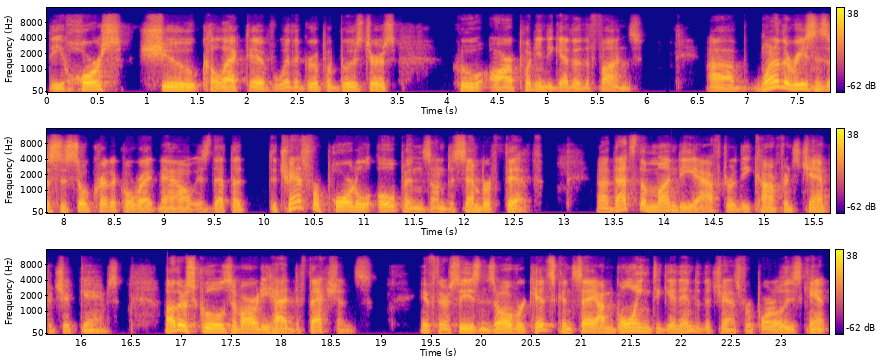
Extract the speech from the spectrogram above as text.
the Horseshoe Collective, with a group of boosters who are putting together the funds. Uh, one of the reasons this is so critical right now is that the, the transfer portal opens on December 5th. Uh, that's the Monday after the conference championship games. Other schools have already had defections. If their season's over, kids can say, I'm going to get into the transfer portal. They just can't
